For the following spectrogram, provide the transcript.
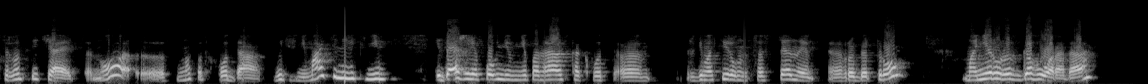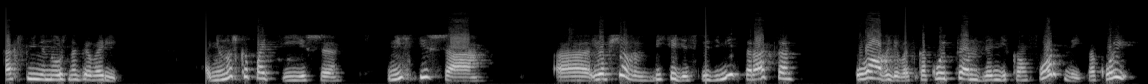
все равно отличается. Но э, основной подход, да, быть внимательными к ним. И даже я помню, мне понравилось, как вот э, продемонстрировано со сцены э, Роберт Ром, манеру разговора, да, как с ними нужно говорить. Немножко потише, не спеша, а, и вообще в беседе с людьми стараться улавливать, какой темп для них комфортный, какой,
